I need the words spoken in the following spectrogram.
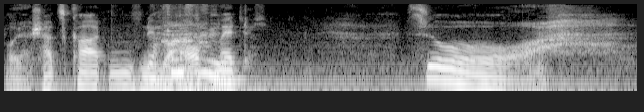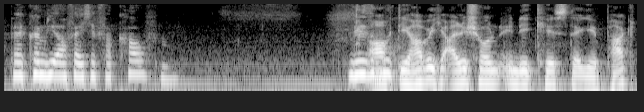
Oder Schatzkarten, nehmen Ja, wir auch 500. mit. So, Vielleicht können die auch welche verkaufen. auch Lesebuch. die habe ich alle schon in die Kiste gepackt.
